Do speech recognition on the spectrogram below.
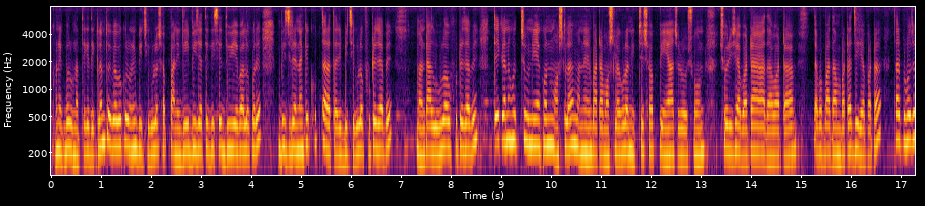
এখন একবার উনার থেকে দেখলাম। তো ওইভাবে করে উনি বিচিগুলো সব পানি দিয়ে ভিজাতে দিছে, ধুয়ে ভালো করে ভিজলে নাকি খুব তাড়াতাড়ি বিচিগুলো ফুটে যাবে মানে ডালগুলোও ফুটে যাবে। তো এখানে হচ্ছে উনি এখন মশলা মানে বাটা মশলাগুলো নিচ্ছে সব, পেঁয়াজ, রসুন, সরিষা বাটা, আদা বাটা, তারপর বাদাম বাটা, জিরা বাটা, তারপর হচ্ছে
